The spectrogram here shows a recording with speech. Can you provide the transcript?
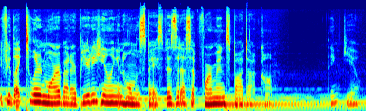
If you'd like to learn more about our beauty, healing, and wholeness space, visit us at fourmoonspa.com. Thank you.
